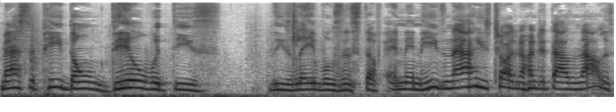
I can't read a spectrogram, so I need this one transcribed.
Master P don't deal with these these labels and stuff, and then he's now he's charging hundred thousand dollars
